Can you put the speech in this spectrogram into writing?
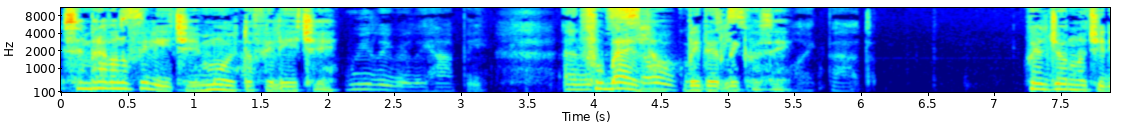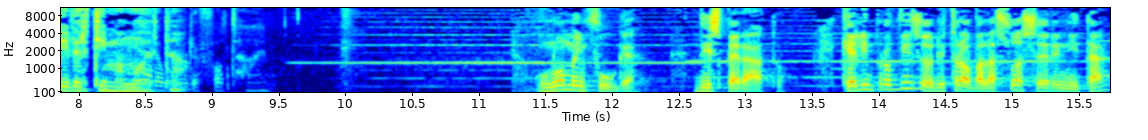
Sembravano felici, molto felici. Fu bello vederli così. Quel giorno ci divertimmo molto. Un uomo in fuga, disperato, che all'improvviso ritrova la sua serenità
